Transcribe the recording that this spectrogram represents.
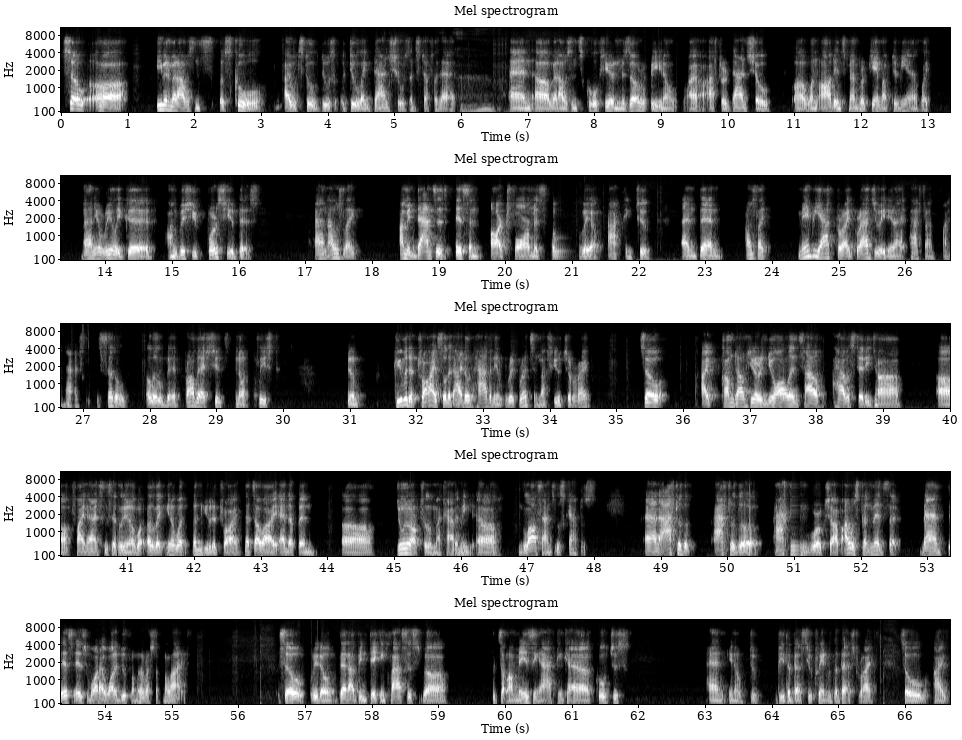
So, uh, even when I was in uh, school, I would still do do like dance shows and stuff like that. Oh. And uh, when I was in school here in Missouri, you know, I, after a dance show, uh, one audience member came up to me and I was like, "Man, you're really good. I wish you pursued this." And I was like, I mean, dance is, is an art form, it's a way of acting too. And then I was like, maybe after I graduate, you know, after I'm financially settled a little bit, probably I should, you know, at least, you know, give it a try so that I don't have any regrets in my future, right? So I come down here in New Orleans, have have a steady job, uh, financially settle. You know what? Like you know what? Let me give it a try. That's how I end up in uh, New York Film Academy, uh, Los Angeles campus. And after the after the acting workshop, I was convinced that man, this is what I want to do for the rest of my life. So you know, then I've been taking classes uh, with some amazing acting uh, coaches, and you know, to be the best, you train with the best, right? So I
